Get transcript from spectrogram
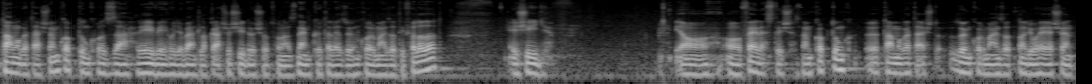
támogatást nem kaptunk hozzá, révé, hogy a bentlakásos idős otthon az nem kötelező önkormányzati feladat, és így a, a fejlesztéshez nem kaptunk támogatást, az önkormányzat nagyon helyesen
